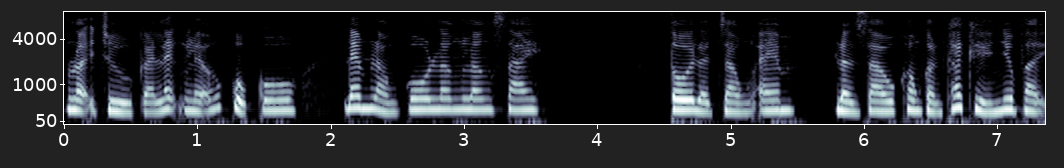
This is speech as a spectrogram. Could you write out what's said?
loại trừ cái lạnh lẽo của cô, đem lòng cô lâng lâng say. Tôi là chồng em, lần sau không cần khách khí như vậy.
